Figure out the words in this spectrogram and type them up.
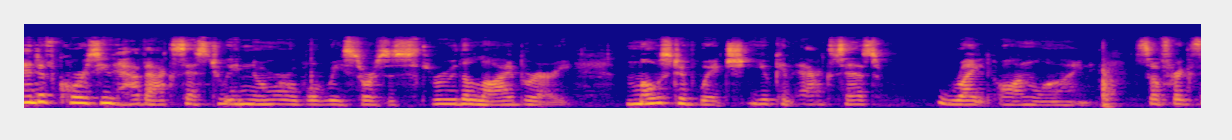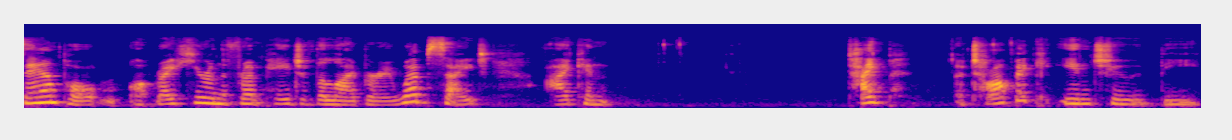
And of course, you have access to innumerable resources through the library, most of which you can access right online. So for example, right here on the front page of the library website, I can type a topic into the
